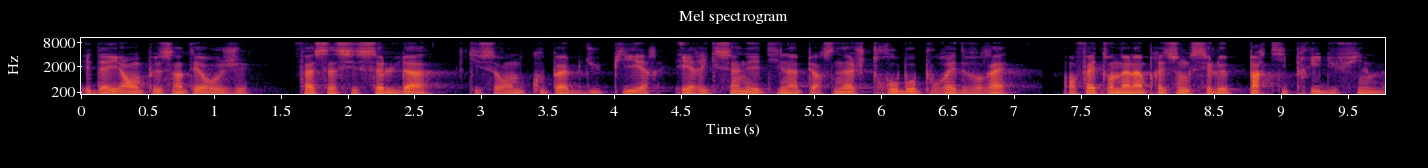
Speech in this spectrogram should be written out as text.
Et d'ailleurs, on peut s'interroger. Face à ces soldats qui se rendent coupables du pire, Erickson est-il un personnage trop beau pour être vrai? En fait, on a l'impression que c'est le parti pris du film.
